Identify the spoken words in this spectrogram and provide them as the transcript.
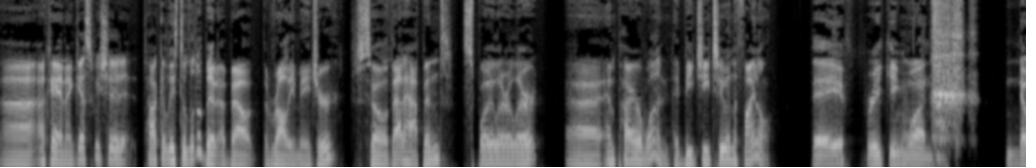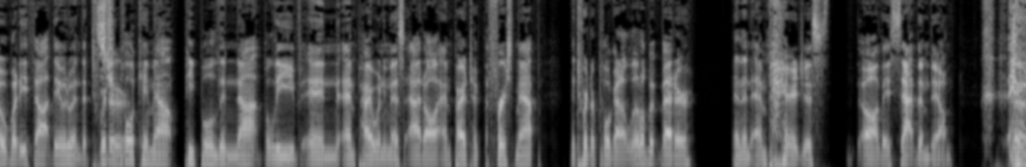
Uh, okay, and I guess we should talk at least a little bit about the Raleigh Major. So that happened. Spoiler alert: uh, Empire won. They beat G two in the final. They freaking won. Nobody thought they would win. The Twitter poll came out. People did not believe in Empire winning this at all. Empire took the first map. The Twitter poll got a little bit better, and then Empire just oh they sat them down. So,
